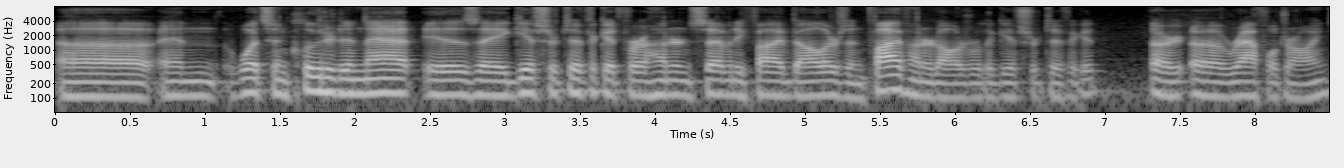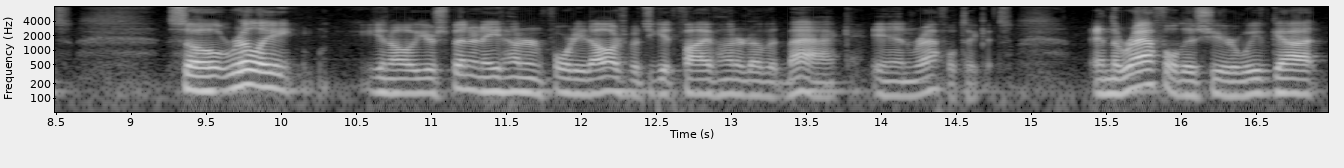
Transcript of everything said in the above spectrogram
Uh, and what's included in that is a gift certificate for $175 and $500 worth of gift certificate or uh, raffle drawings. So really, you know, you're spending $840, but you get 500 of it back in raffle tickets. And the raffle this year, we've got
